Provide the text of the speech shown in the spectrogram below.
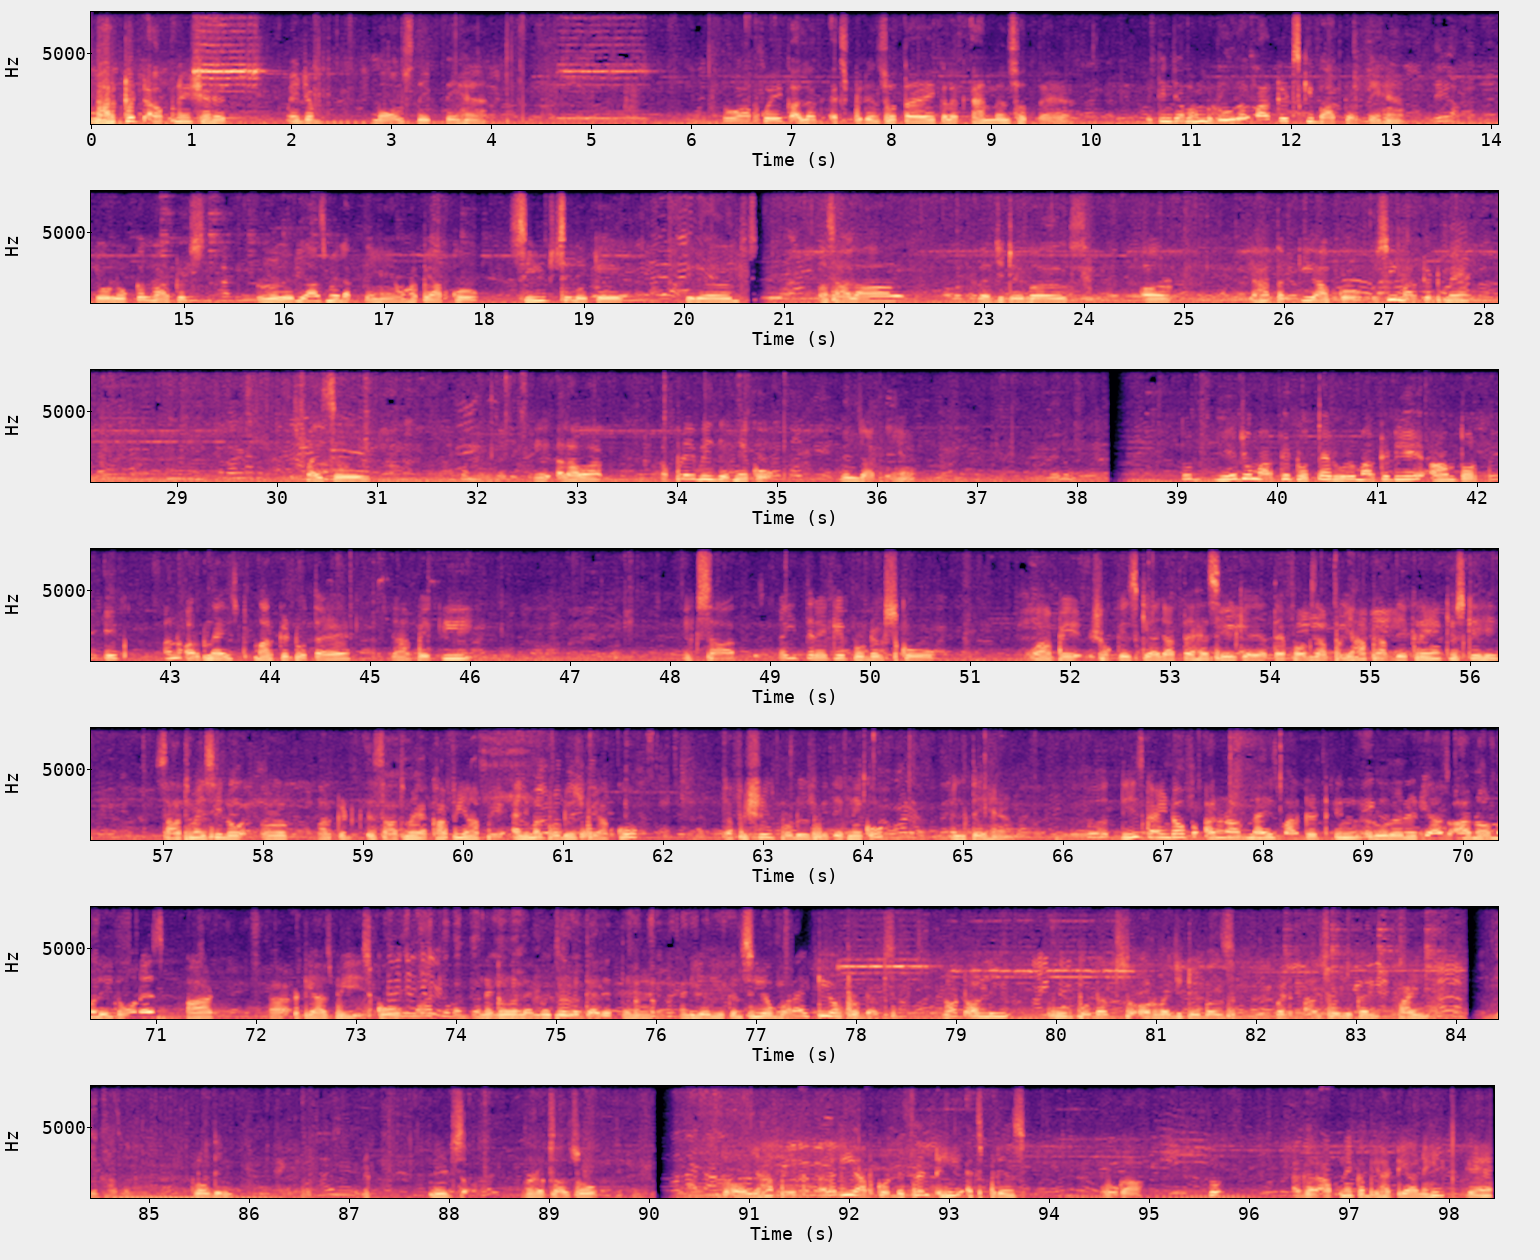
Market अपने शहर में जब मॉल्स देखते हैं तो आपको एक अलग एक्सपीरियंस होता है, एक अलग एम्बियंस होता है। लेकिन जब हम रूरल मार्केट्स की बात करते हैं, जो लोकल मार्केट्स रूरल एरियाज़ में लगते हैं, वहाँ पे आपको सीड से लेके पीरियड्स मसाला वेजिटेबल्स और यहाँ तक कि आपको उसी मार्केट में स्पाइसेस के अलावा कपड़े भी देखने को मिल जाते हैं। तो ये जो मार्केट होता है रूरल मार्केट ये आमतौर पे एक अनऑर्गेनाइज्ड मार्केट होता है, जहाँ पे कि एक साथ कई तरह के प्रोडक्ट्स को वहाँ पे शोकेस किया जाता है सेल किया जाता है। फॉर एग्ज़ाम्पल यहाँ पे आप देख रहे हैं कि उसके ही साथ में इसी लो मार्केट के साथ में काफ़ी यहाँ पे एनिमल प्रोड्यूस भी आपको, या फिशरीज प्रोड्यूस भी देखने को मिलते हैं। तो these kind of unorganise market in rural areas are normally known as art इतिहास भी इसको नेकुलर लैंग्वेज में कह देते हैं। एंड ये you can see a variety of products not only food products or vegetables, but also you can find clothing needs products also तो और यहाँ पे एक अलग ही आपको डिफरेंट ही एक्सपीरियंस होगा। तो अगर आपने कभी हटिया नहीं गए हैं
